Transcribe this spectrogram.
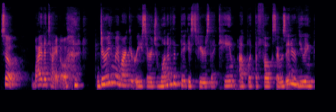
So, why the title? During my market research, one of the biggest fears that came up with the folks I was interviewing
